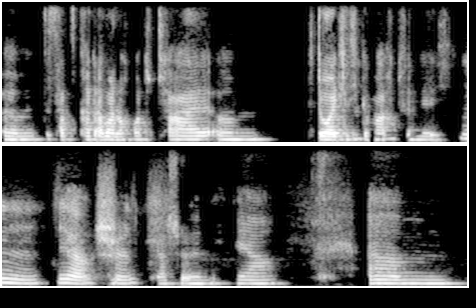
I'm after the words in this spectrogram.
ähm, das hat es gerade aber nochmal total ähm, deutlich gemacht, finde ich. Hm, ja, schön. Ja, schön, ja. Ähm,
